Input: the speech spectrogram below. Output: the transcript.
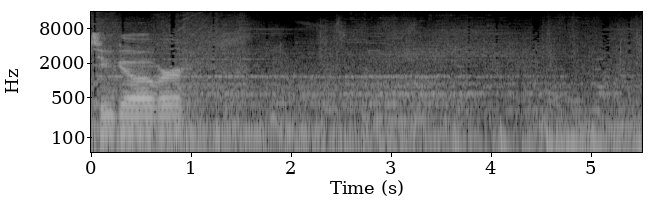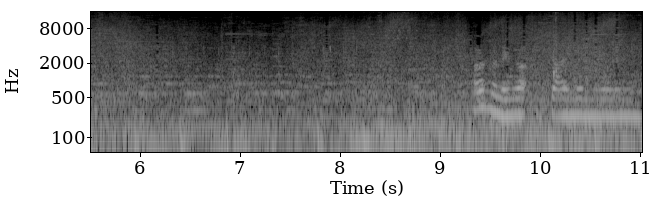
Two go over. I don't know that diamond ring.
